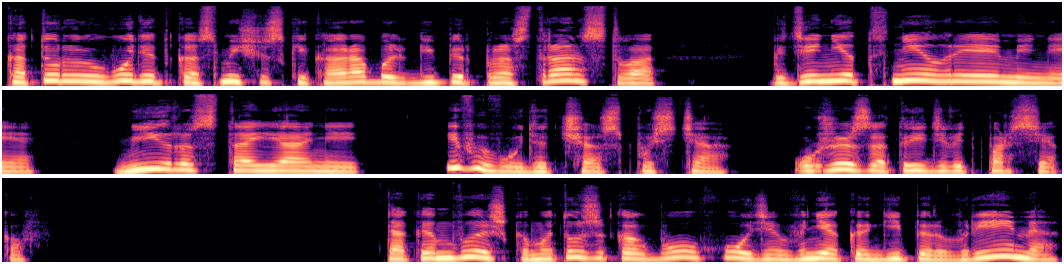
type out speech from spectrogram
который уводит космический корабль в гиперпространство — где нет ни времени, ни расстояний, и выводит час спустя, уже за три девять парсеков. Так МВшка мы тоже как бы уходим в некое гипервремя,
